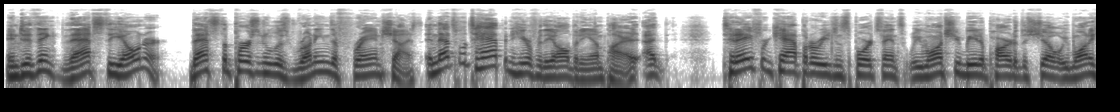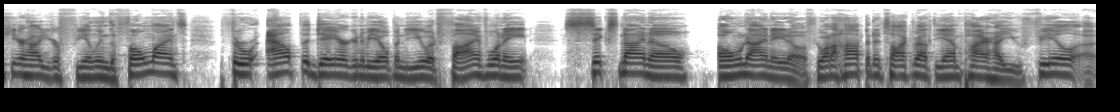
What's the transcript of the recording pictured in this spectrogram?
And to think that's the owner, that's the person who was running the franchise. And that's what's happened here for the Albany Empire. I, today, for Capital Region sports fans, we want you to be a part of the show. We want to hear how you're feeling. The phone lines throughout the day are going to be open to you at 518 690 0980. If you want to hop in and talk about the Empire, how you feel, uh,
